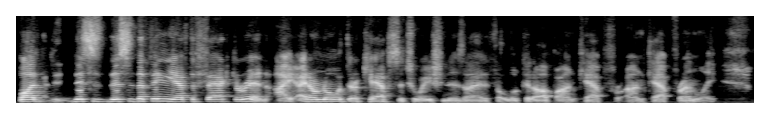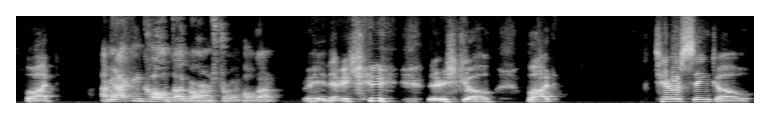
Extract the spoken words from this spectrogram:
But this is this is the thing you have to factor in. I, I don't know what their cap situation is. I have to look it up on cap for, on cap friendly. But I mean, I can call Doug Armstrong. Hold on. Hey, there you there you go. But Tarasenko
